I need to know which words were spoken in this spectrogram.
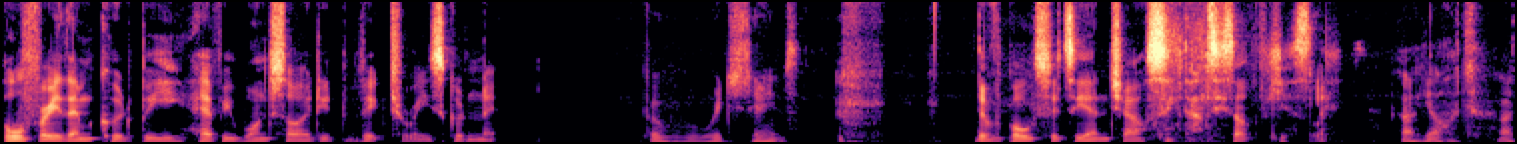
All three of them could be heavy one sided victories, couldn't it? For which teams? Liverpool, City, and Chelsea, that is obviously. Oh, yeah, I was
